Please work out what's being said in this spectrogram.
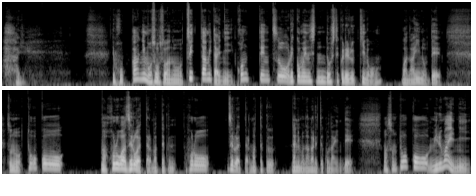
はい。で他にもそうそう、あの、Twitter みたいにコンテンツをレコメンドしてくれる機能はないので、その投稿、まあ、フォロワーゼロやったら全く、フォローゼロやったら全く何も流れてこないんで、まあ、その投稿を見る前に、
